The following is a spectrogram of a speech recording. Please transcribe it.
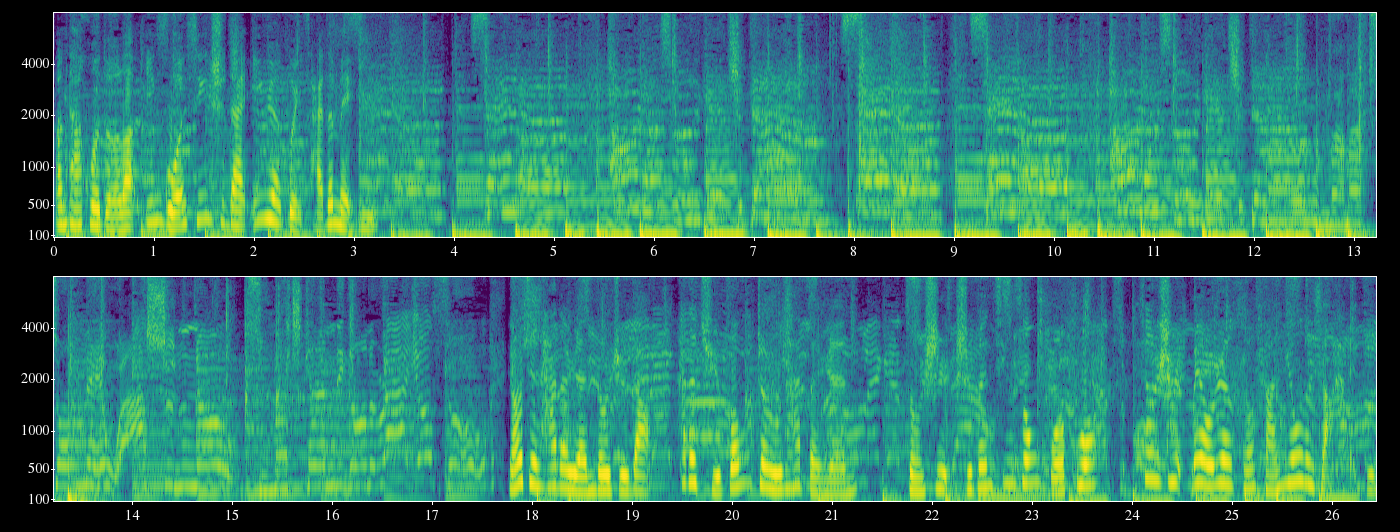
让他获得了英国新时代音乐鬼才的美誉。了解他的人都知道，他的曲风正如他本人，总是十分轻松活泼，像是没有任何烦忧的小孩子。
